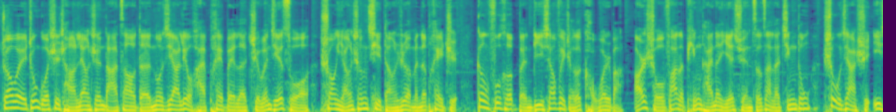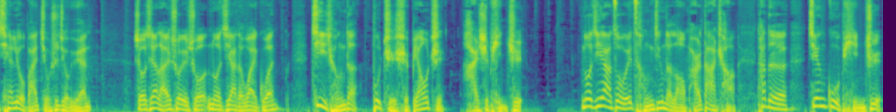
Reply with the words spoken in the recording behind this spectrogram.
专为中国市场量身打造的诺基亚六还配备了指纹解锁、双扬声器等热门的配置，更符合本地消费者的口味吧。而首发的平台呢，也选择在了京东，售价是一千六百九十九元。首先来说一说诺基亚的外观，继承的不只是标志，还是品质。诺基亚作为曾经的老牌大厂，它的坚固品质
